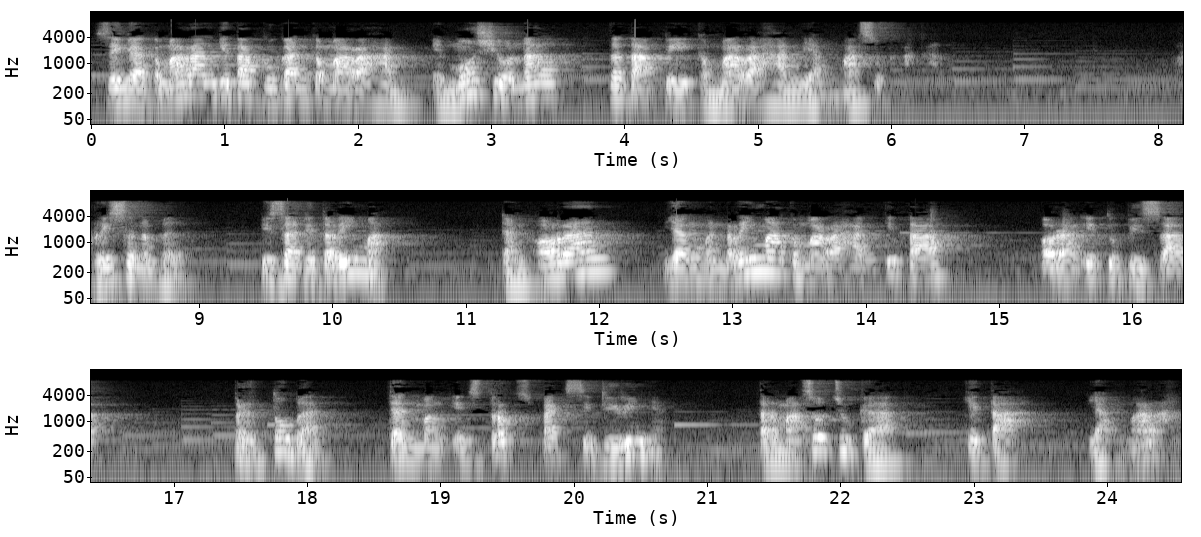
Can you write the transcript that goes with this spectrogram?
Sehingga kemarahan kita bukan kemarahan emosional tetapi kemarahan yang masuk akal reasonable, bisa diterima. Dan orang yang menerima kemarahan kita, orang itu bisa bertobat dan mengintrospeksi dirinya, termasuk juga kita yang marah.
